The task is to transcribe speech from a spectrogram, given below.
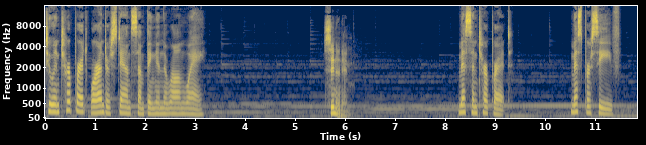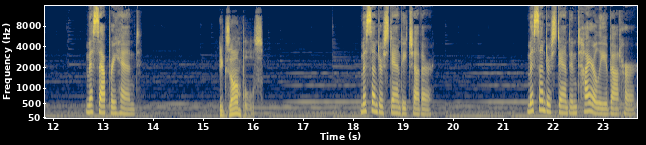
To interpret or understand something in the wrong way. Synonym Misinterpret, Misperceive, Misapprehend. Examples Misunderstand each other. Misunderstand entirely about her.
